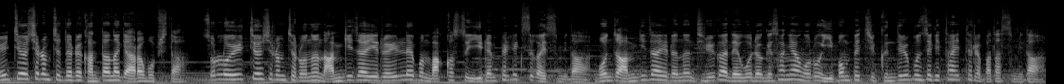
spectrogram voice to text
1티어 실험체들을 간단하게 알아봅시다. 솔로 1티어 실험체로는 암기자이르 11 마커스 2렘 펠릭스가 있습니다. 먼저 암기자이르는 딜과 내구력의 상향으로 이번 패치 근딜 분쇄기 타이틀을 받았습니다.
